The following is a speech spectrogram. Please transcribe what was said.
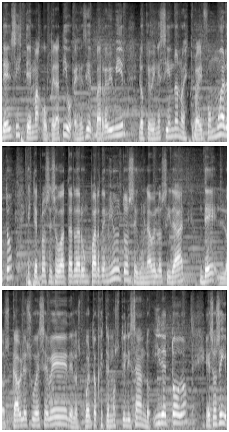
del sistema operativo, es decir, va a revivir lo que viene siendo nuestro iPhone muerto. Este proceso va a tardar un par de minutos según la velocidad de los cables USB, de los puertos que estemos utilizando y de todo. Eso sí,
